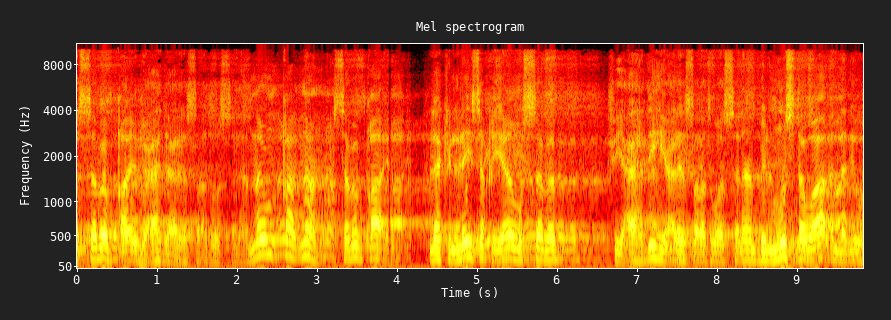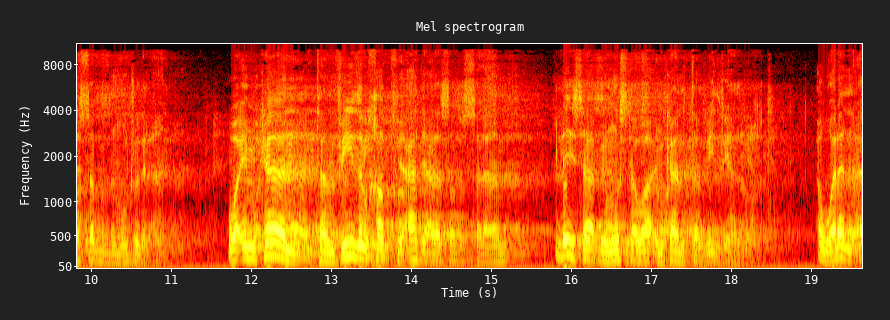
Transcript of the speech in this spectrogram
السبب قائم في عهده عليه الصلاة والسلام. نعم قال نعم السبب قائم. لكن ليس قيام السبب في عهده عليه الصلاة والسلام بالمستوى الذي هو السبب الموجود الآن. وإمكان تنفيذ الخط في عهده عليه الصلاة والسلام ليس بمستوى إمكان التنفيذ في هذا الوقت. أولا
